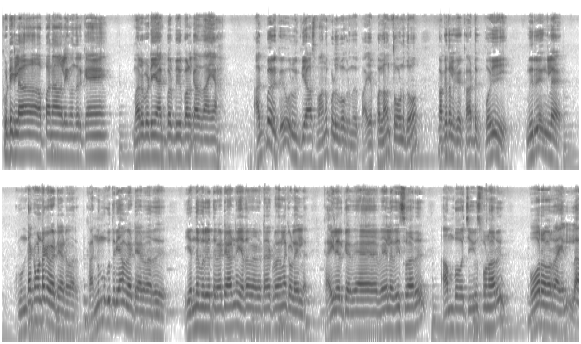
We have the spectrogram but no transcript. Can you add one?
குட்டிகளா அப்பா நாகலிங்க வந்திருக்கேன். மறுபடியும் அக்பர் பீர்பால் கதை தான் ஐயா. அக்பருக்கு ஒரு வித்தியாசமான பொழுதுபோக்கு இருந்ததுப்பா. எப்பெல்லாம் தோணுதோ பக்கத்தில் இருக்க காட்டுக்கு போய் மிருகங்களை குண்டக்க மண்டக்க வேட்டையாடுவார். கண்ணு மூக்கு தெரியாமல் வேட்டையாடுவார். எந்த மிருகத்தை வேட்டையாடணும் எதை வேட்டையாடக்கூடாதுலாம் கவலை இல்லை. கையில் இருக்க வே வேலை வீசுவார் அம்பை வச்சு யூஸ் பண்ணுவார். போகிற வர்ற எல்லா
